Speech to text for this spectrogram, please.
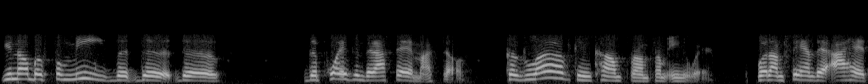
you know. But for me, the the the the poison that I fed myself, because love can come from from anywhere. But I'm saying that I had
